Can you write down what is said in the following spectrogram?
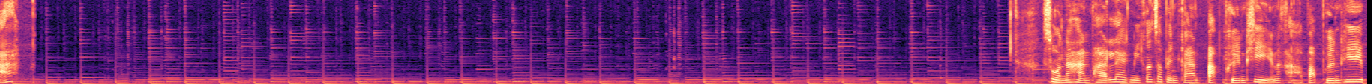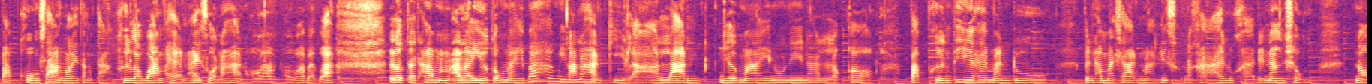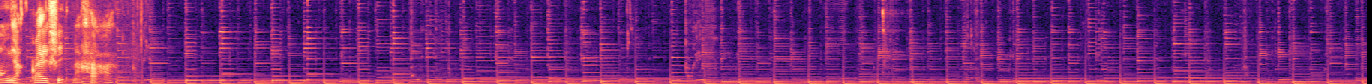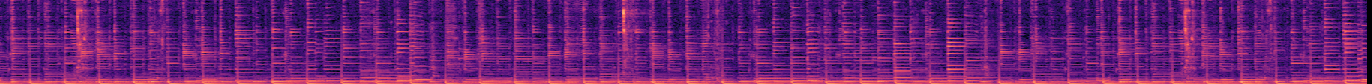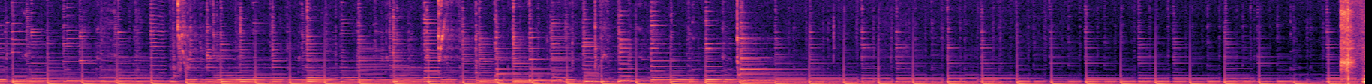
ส่วนอาหารพาร์ทแรกนี้ก็จะเป็นการปรับพื้นที่นะคะ ปรับพื้นที่ปรับโครงสร้างอะไรต่างๆ คือเราวางแผนให้ส่วนอาหารของเราเนาะว่าแบบว่า เราจะทำอะไรอยู่ตรงไหนบ้างมีร้านอาหารกี่ร้านลานเยอะไหมนู่นนี่นั่น แล้วก็ปรับพื้นที่ให้มันดูเป็นธรรมชาติมากที่สุดนะคะ ให้ลูกค้าได้นั่งชมน้องอย่างใกล้ชิดนะคะ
